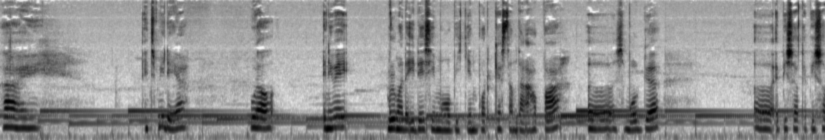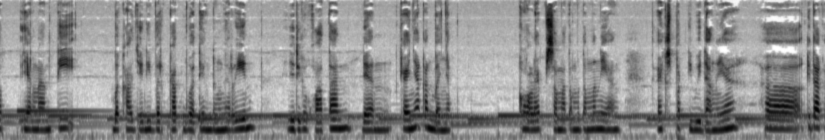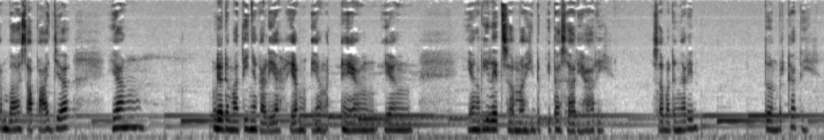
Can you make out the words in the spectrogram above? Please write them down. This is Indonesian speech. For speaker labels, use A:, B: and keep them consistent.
A: Hai, it's me Dea. Well, anyway, belum ada ide sih mau bikin podcast tentang apa. Uh, semoga uh, episode-episode yang nanti bakal jadi berkat buat yang dengerin, jadi kekuatan dan kayaknya akan banyak collab sama teman-teman yang expert di bidangnya. Uh, kita akan bahas apa aja yang nggak ada matinya kali ya yang yang yang yang yang relate sama hidup kita sehari-hari. Sama dengerin Tuhan berkati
